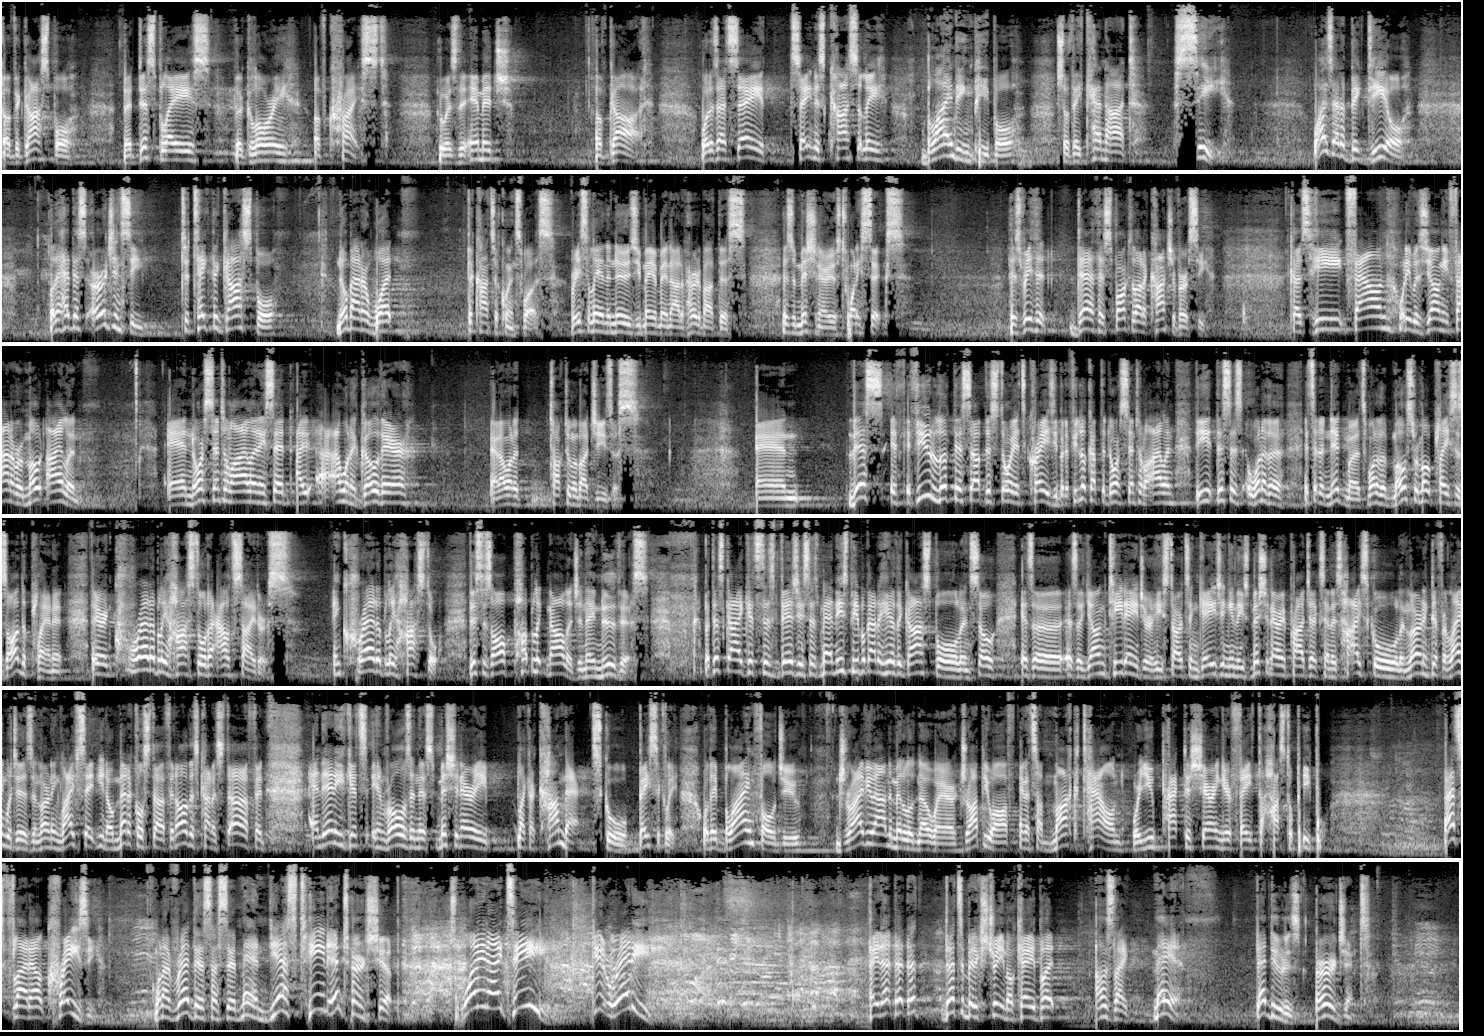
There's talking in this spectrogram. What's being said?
of the gospel that displays the glory of Christ, who is the image of God. What does that say? Satan is constantly blinding people so they cannot see. Why is that a big deal? Well, they had this urgency to take the gospel no matter what the consequence was. Recently in the news, you may or may not have heard about this. There's a missionary who's 26. His recent death has sparked a lot of controversy because he found, when he was young, he found a remote island. And North Sentinel Island, he said, I, I want to go there and I want to talk to him about Jesus. And this, if, if you look this up, this story, it's crazy. But if you look up the North Sentinel Island, the, this is one of the, it's an enigma. It's one of the most remote places on the planet. They're incredibly hostile to outsiders incredibly hostile. This is all public knowledge, and they knew this. But this guy gets this vision. He says, Man, these people got to hear the gospel. And so, as a, as a young teenager, he starts engaging in these missionary projects in his high school and learning different languages and learning life saving, you know, medical stuff and all this kind of stuff. And, and then he gets enrolls in this missionary, like a combat school, basically, where they blindfold you drive you out in the middle of nowhere, drop you off, and it's a mock town where you practice sharing your faith to hostile people. That's flat out crazy. When I read this, I said, man, yes, teen internship. 2019. Get ready. Hey, that, that, that, that's a bit extreme, okay? But I was like, man, that dude is urgent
